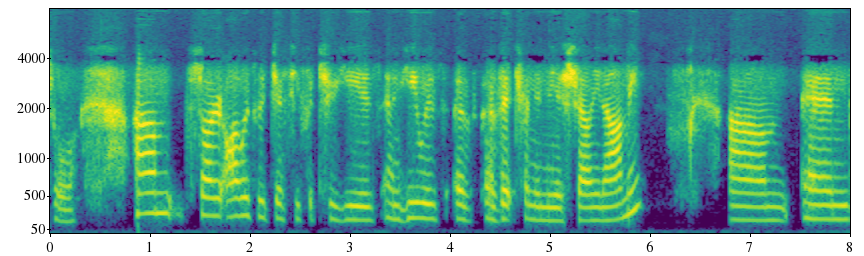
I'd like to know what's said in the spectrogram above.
Sure. Um, so I was with Jesse for two years, and he was a, a veteran in the Australian Army, um, and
